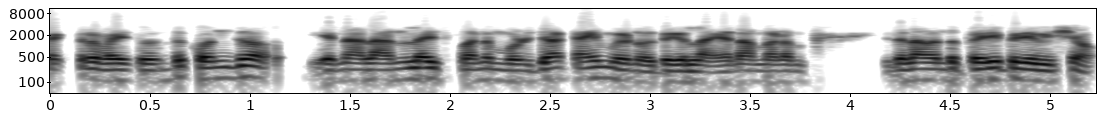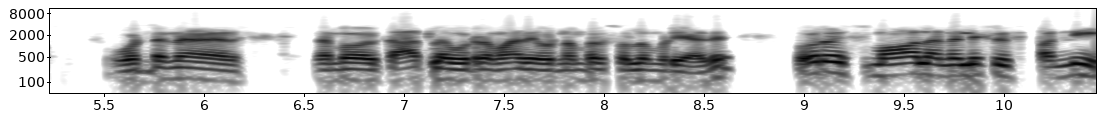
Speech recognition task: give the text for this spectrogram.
sector wise வந்து கொஞ்சம் என்னால் அனலைஸ் பண்ண முடிஞ்சா டைம் வேணும் இதுக்கெல்லாம். ஏன்னா மேடம் இதெல்லாம் வந்து பெரிய பெரிய விஷயம். உடனே நம்ம ஒரு காற்றுல விடுற மாதிரி ஒரு நம்பர் சொல்ல முடியாது. ஒரு ஸ்மால் அனலிசிஸ் பண்ணி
